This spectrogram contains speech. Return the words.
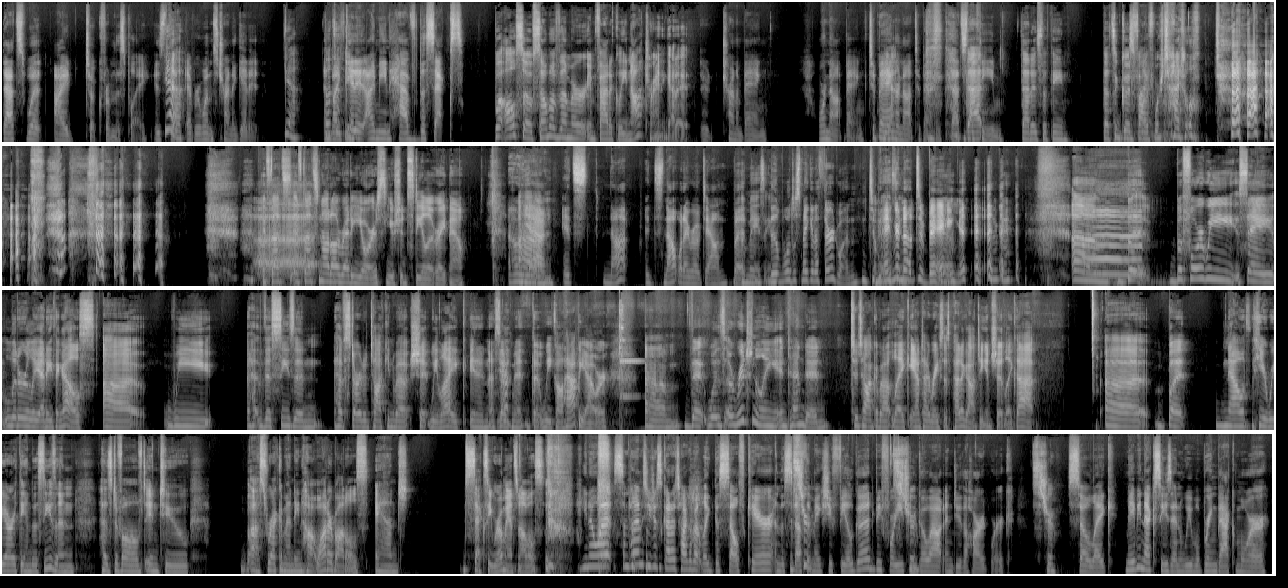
That's what I took from this play. Is Yeah. that everyone's trying to get it. Yeah, And by get it, I mean have the sex. But also, some of them are emphatically not trying to get it. they're trying to bang or not bang to bang Yeah. or not to bang that's That- the theme That is the theme. That's a good five word title. If that's if that's not already yours, you should steal it right now. oh yeah um, it's not it's not what i wrote down but Amazing. th- we'll just make it a third one to bang or not to bang okay. Um, but before we say literally anything else, uh, we this season have started talking about shit we like in a segment that we call Happy Hour. Um, that was originally intended to talk about like anti-racist pedagogy and shit like that. Uh, but now here we are at the end of the season has devolved into us recommending hot water bottles and sexy romance novels. you know what sometimes you just got to talk about like the self-care and the stuff that makes you feel good before It's you true. can go out and do the hard work it's true. so like maybe next season we will bring back more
